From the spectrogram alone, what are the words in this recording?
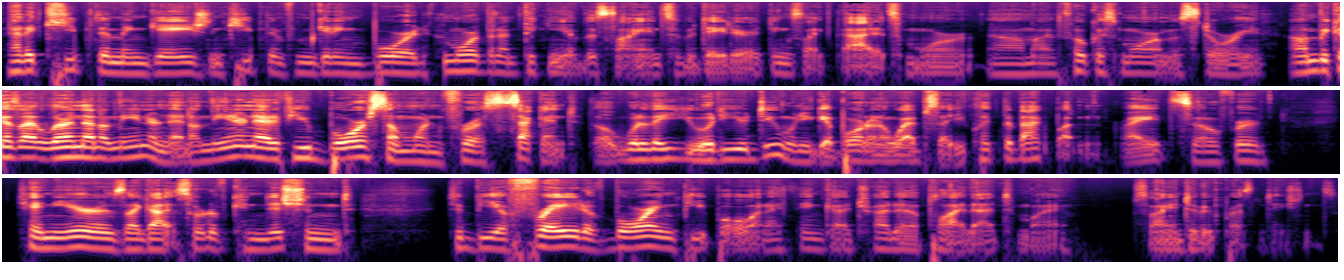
and how to keep them engaged and keep them from getting bored more than I'm thinking of the science of a data or things like that. It's more, um, I focus more on the story um, because I learned that on the internet. On the internet, if you bore someone for a second, what do, they, what do you do when you get bored on a website? You click the back button, right? So for 10 years, I got sort of conditioned to be afraid of boring people. And I think I try to apply that to my scientific presentations.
